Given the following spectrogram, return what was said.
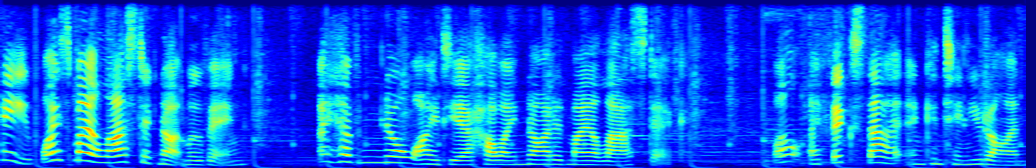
Hey, why's my elastic not moving? I have no idea how I knotted my elastic. Well, I fixed that and continued on.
